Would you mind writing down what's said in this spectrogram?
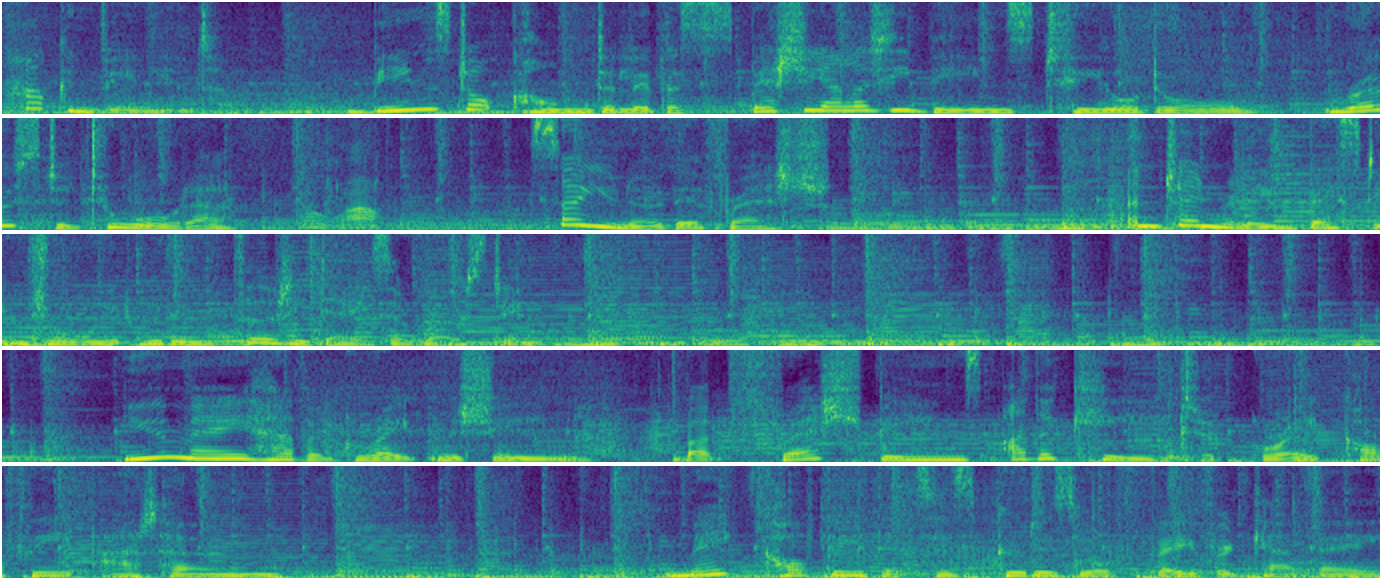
How convenient. Beanz.com delivers specialty beans to your door, roasted to order, Oh, wow. so you know they're fresh. And generally best enjoyed within 30 days of roasting. You may have a great machine, but fresh beans are the key to great coffee at home. Make coffee that's as good as your favorite cafe.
